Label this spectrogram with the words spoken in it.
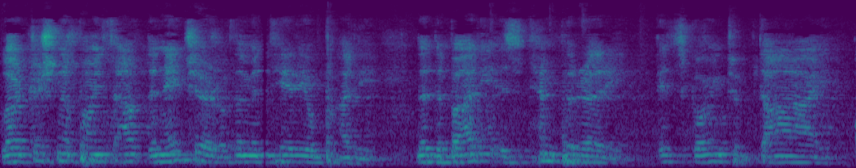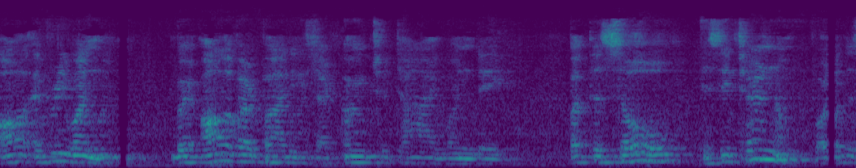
Lord Krishna points out the nature of the material body, that the body is temporary. It's going to die. All, everyone, where all of our bodies are going to die one day. But the soul is eternal. For the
